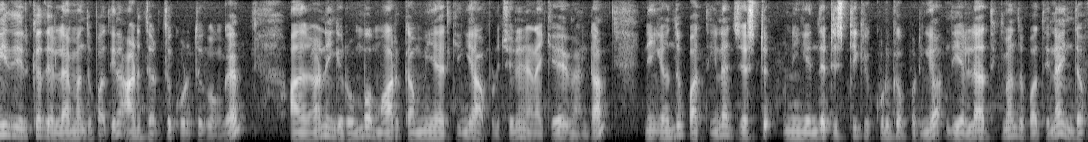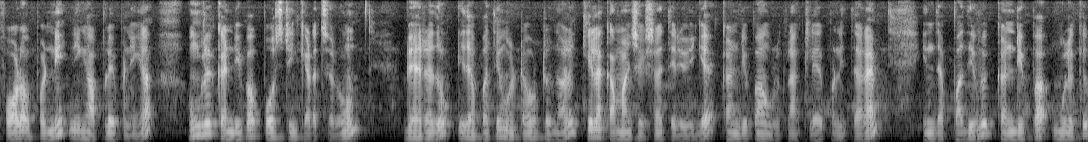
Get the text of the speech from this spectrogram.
மீதி இருக்கிறது எல்லாமே வந்து பார்த்தீங்கன்னா அடுத்தடுத்து கொடுத்துக்கோங்க. அதனால் நீங்கள் ரொம்ப மார்க் கம்மியாக இருக்கீங்க அப்படின்னு சொல்லி நினைக்கவே வேண்டாம். நீங்கள் வந்து பார்த்தீங்கன்னா ஜஸ்ட்டு நீங்கள் எந்த டிஸ்ட்ரிக்கு கொடுக்க போகிறீங்களோ இது எல்லாத்துக்குமே வந்து பார்த்தீங்கன்னா இந்த ஃபாலோ பண்ணி நீங்கள் அப்ளை பண்ணிங்கன்னா உங்களுக்கு கண்டிப்பாக போஸ்டிங் கிடச்சிரும். வேறு எதுவும் இதை பற்றி உங்களுக்கு டவுட் இருந்தாலும் கீழே கமெண்ட் செக்ஷனில் தெரிவிங்க. கண்டிப்பாக உங்களுக்கு நான் கிளியர் பண்ணித்தரேன் இந்த பதிவு கண்டிப்பாக உங்களுக்கு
